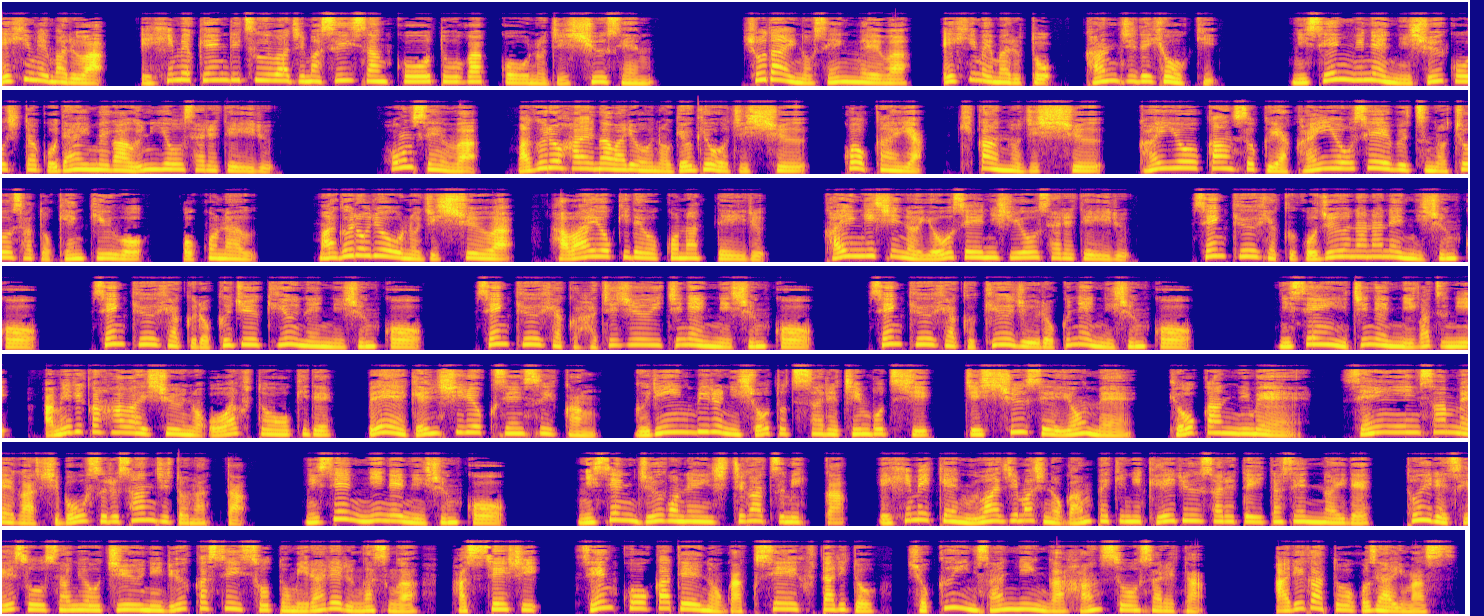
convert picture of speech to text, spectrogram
愛媛丸は、愛媛県立宇和島水産高等学校の実習船。初代の船名は、愛媛丸と漢字で表記。2002年に就航した5代目が運用されている。本船は、マグロハエ縄漁の漁業実習、航海や機関の実習、海洋観測や海洋生物の調査と研究を行う。マグロ漁の実習はハワイ沖で行っている。会議士の要請に使用されている。1957年に竣工。1969年に竣工。1981年に竣工。1996年に竣工。2001年2月にアメリカハワイ州のオアフ島沖で米原子力潜水艦グリーンビルに衝突され沈没し、実習生4名、教官2名、船員3名が死亡する惨事となった。2002年に竣工。2015年7月3日、愛媛県宇和島市の岸壁に係留されていた船内で、トイレ清掃作業中に硫化水素とみられるガスが発生し、選考課程の学生2人と職員3人が搬送された。ありがとうございます。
